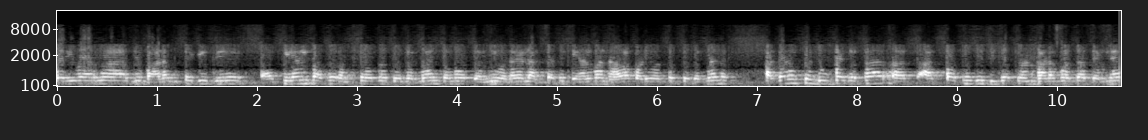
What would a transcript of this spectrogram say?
પરિવારના જે બાળક છે કે જે કેરલ પાસે રમતો હતો તે દરમિયાન તેનો ગરમી વધારે લાગતા તે કેનાલમાં નાહવા પડ્યો હતો. તે દરમિયાન અચાનક તે ડૂબવા જતા આસપાસના જે બીજા ત્રણ બાળકો હતા તેમને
